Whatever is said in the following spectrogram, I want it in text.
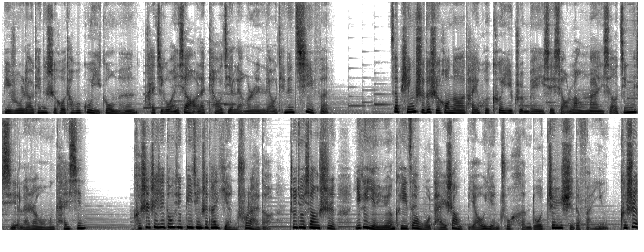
比如聊天的时候，他会故意跟我们开几个玩笑来调节两个人聊天的气氛。在平时的时候呢，他也会刻意准备一些小浪漫、小惊喜来让我们开心。可是这些东西毕竟是他演出来的，这就像是一个演员可以在舞台上表演出很多真实的反应，可是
